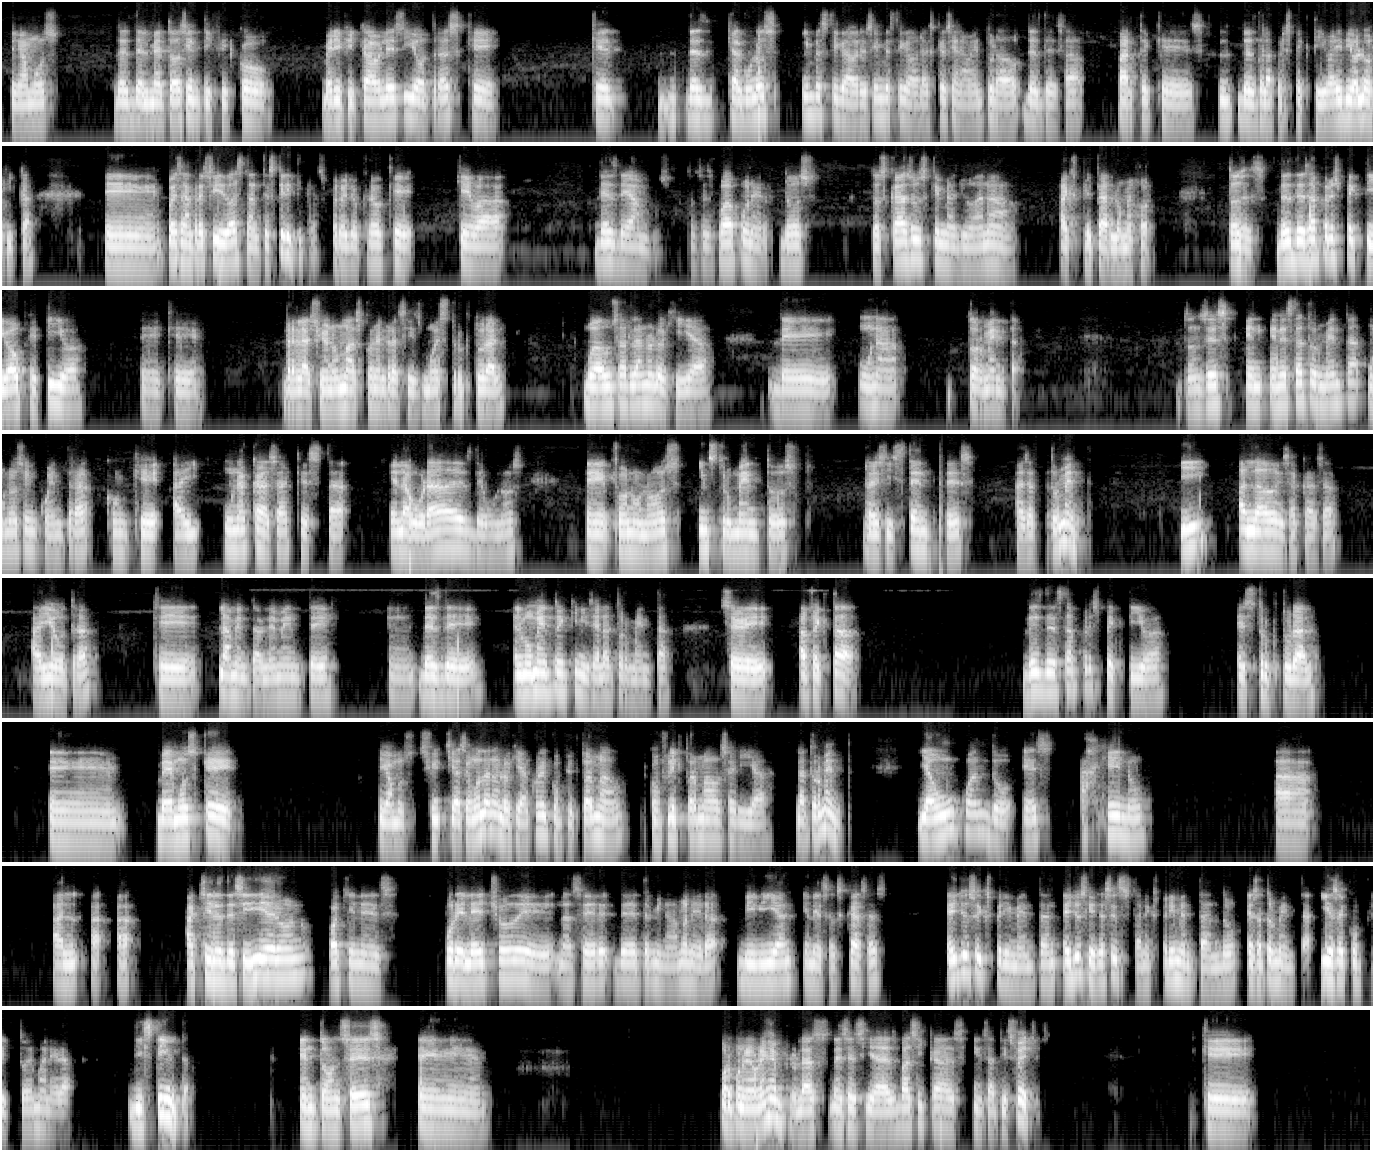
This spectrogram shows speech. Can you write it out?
digamos, desde el método científico verificables y otras que, que, que algunos investigadores e investigadoras que se han aventurado desde esa parte que es desde la perspectiva ideológica, eh, pues han recibido bastantes críticas, pero yo creo que, que va desde ambos. Entonces voy a poner dos, dos casos que me ayudan a, a, explicarlo mejor. Entonces, desde esa perspectiva objetiva eh, que relaciono más con el racismo estructural, voy a usar la analogía de una tormenta. Entonces, en, en, esta tormenta uno se encuentra con que hay una casa que está elaborada desde unos, eh, con unos instrumentos resistentes a esa tormenta. Y al lado de esa casa hay otra que lamentablemente eh, desde el momento en que inicia la tormenta se ve afectada. Desde esta perspectiva estructural, eh, vemos que, digamos, si, hacemos la analogía con el conflicto armado, el conflicto armado sería la tormenta. Y aun cuando es ajeno a, a, a, quienes decidieron o a quienes por el hecho de nacer de determinada manera vivían en esas casas, ellos experimentan, ellos y ellas están experimentando esa tormenta y ese conflicto de manera distinta. Entonces, eh, por poner un ejemplo, las necesidades básicas insatisfechas, que,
